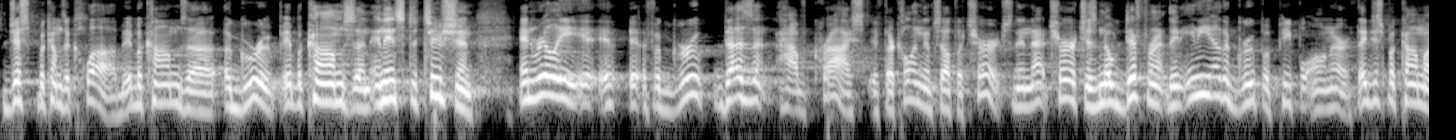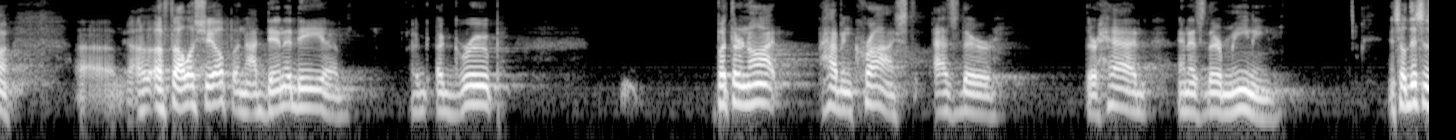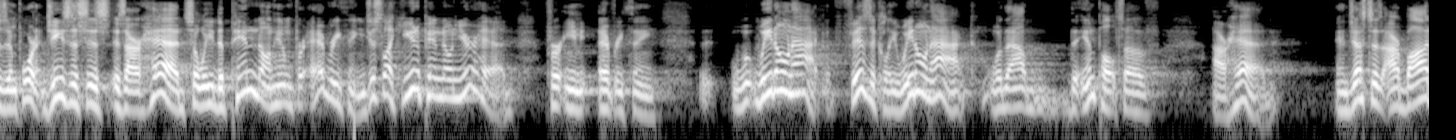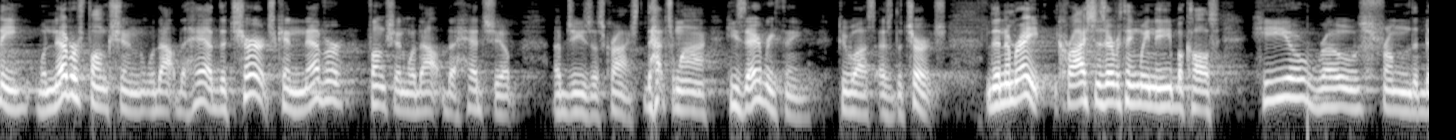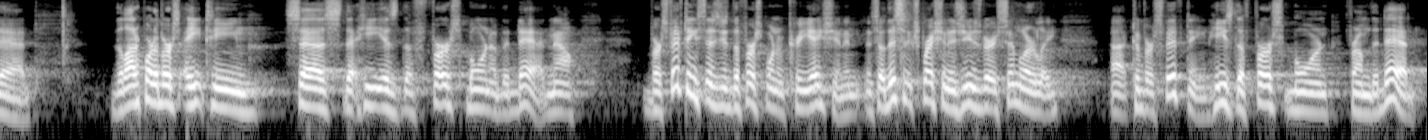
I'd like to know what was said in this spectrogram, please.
just becomes a club, it becomes a, a group, it becomes an, an institution. And really, if, if, a group doesn't have Christ, if they're calling themselves a church, then that church is no different than any other group of people on earth. They just become a, a, a fellowship, an identity, a, a group, but they're not having Christ as their, their head and as their meaning. And so this is important. Jesus is, is our head, so we depend on him for everything, just like you depend on your head for everything. We don't act physically, we don't act without the impulse of our head. And just as our body will never function without the head, the church can never function without the headship of Jesus Christ. That's why he's everything to us as the church. Then, number eight, Christ is everything we need because he arose from the dead. The latter part of verse 18 says that he is the firstborn of the dead. Now, verse 15 says he's the firstborn of creation. And, and so this expression is used very similarly uh, to verse 15. He's the firstborn from the dead.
